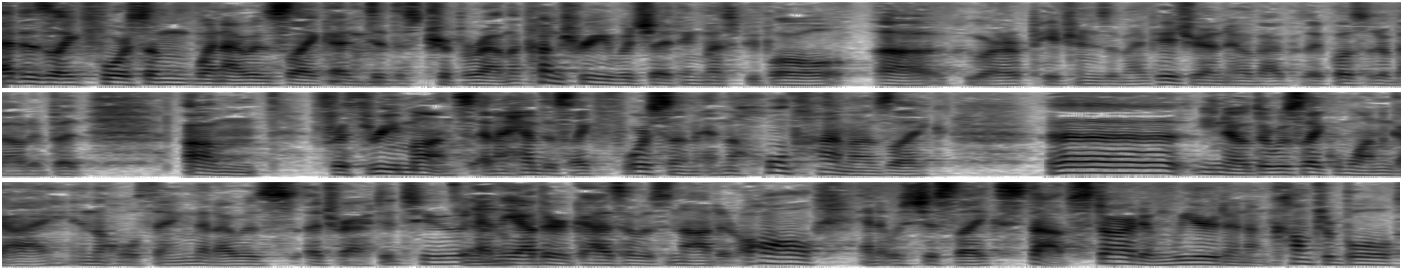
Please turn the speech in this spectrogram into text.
had this like foursome when I was like I did this trip around the country which I think most people uh, who are patrons of my Patreon know about because I posted about it but um, for three months and I had this like foursome and the whole time I was like uh, you know, there was like one guy in the whole thing that I was attracted to, Yeah. and the other guys I was not at all. And it was just like stop, start, and weird and uncomfortable.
